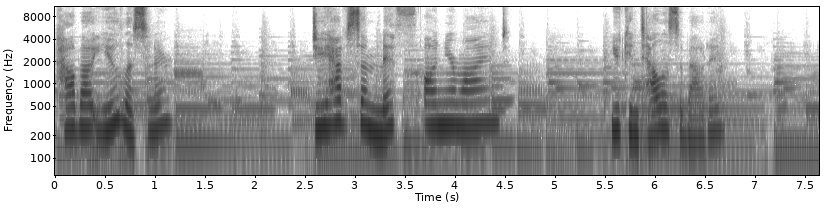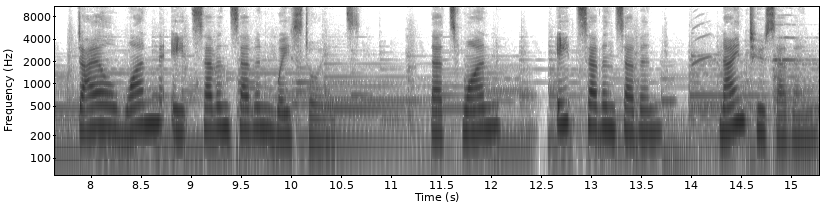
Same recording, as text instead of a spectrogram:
How about you, listener? Do you have some myth on your mind? You can tell us about it. Dial 1 877 Wastoids. That's 1 877 927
